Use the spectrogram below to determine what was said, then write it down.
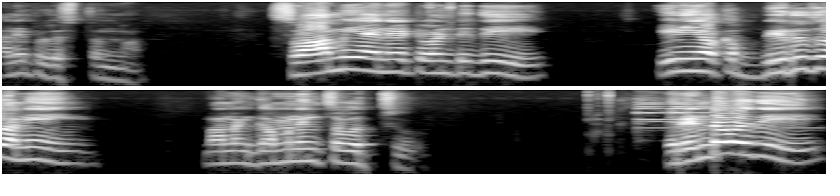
అని పిలుస్తున్నాం. స్వామి అనేటువంటిది ఈయన యొక్క బిరుదు అని మనం గమనించవచ్చు. రెండవది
